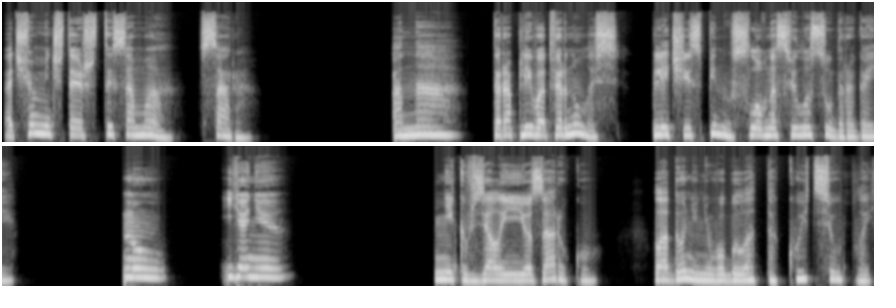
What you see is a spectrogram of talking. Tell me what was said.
«О чем мечтаешь ты сама, Сара?» Она торопливо отвернулась, плечи и спину словно свело судорогой. «Ну, я не...» Ник взял ее за руку. Ладонь у него была такой теплой.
